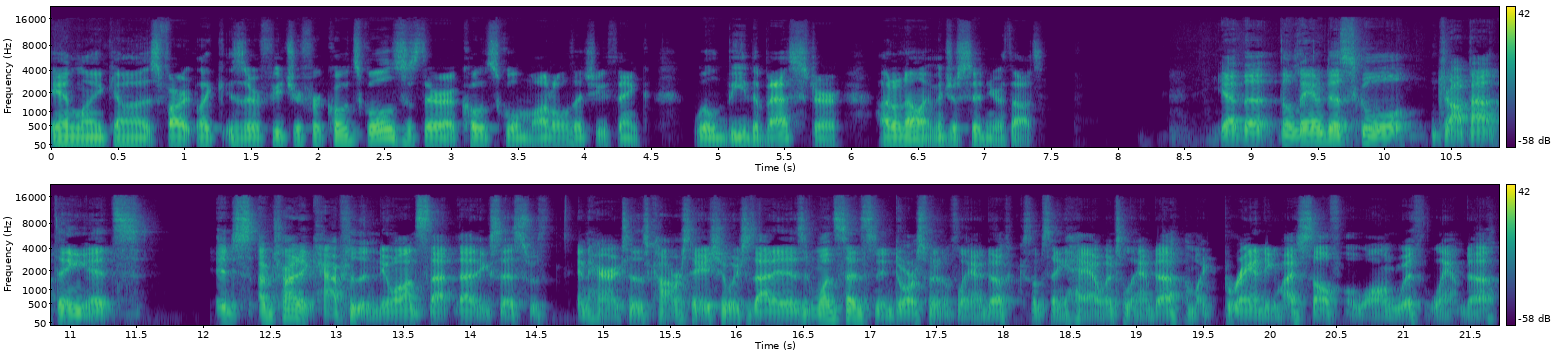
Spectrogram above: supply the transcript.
and like uh, as far like, is there a future for code schools? Is there a code school model that you think will be the best? Or I don't know. I'm interested in your thoughts. Yeah, the the Lambda school dropout thing. It's it's. I'm trying to capture the nuance that that exists with inherent to this conversation, which is that it is in one sense an endorsement of Lambda because I'm saying, hey, I went to Lambda. I'm like branding myself along with Lambda.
